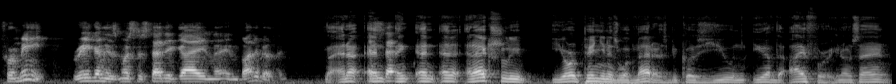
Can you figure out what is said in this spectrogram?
for me, Regan is most aesthetic guy in, in bodybuilding. And, and, and, and, and, actually, your opinion is what matters because you you have the eye for it. You know what I'm saying?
